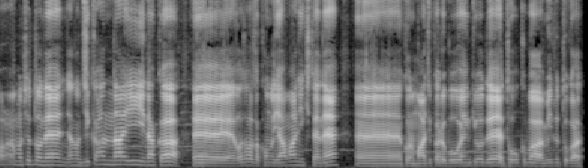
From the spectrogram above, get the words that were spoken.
俺もちょっとね、あの時間ない中、えー、わざわざこの山に来てね、えー、このマジカル望遠鏡で遠くば見るとか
